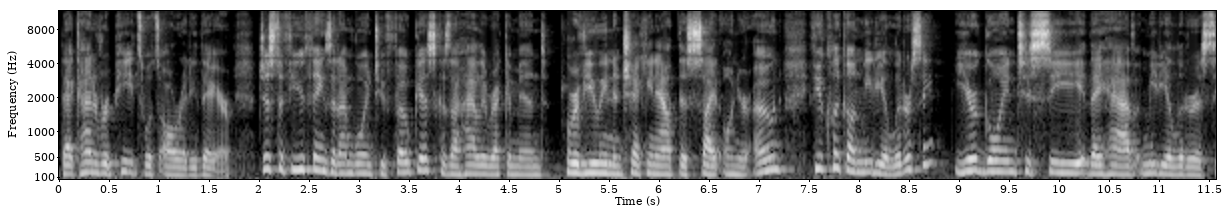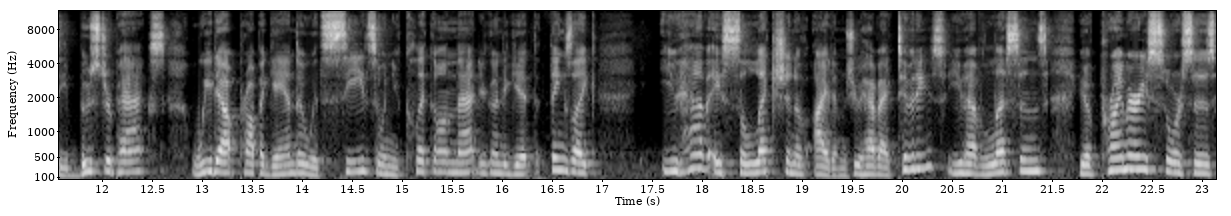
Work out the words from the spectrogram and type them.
that kind of repeats what's already there. Just a few things that I'm going to focus because I highly recommend reviewing and checking out this site on your own. If you click on Media Literacy, you're going to see they have media literacy booster packs, weed out propaganda with seeds. So when you click on that, you're going to get things like you have a selection of items. You have activities, you have lessons, you have primary sources,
